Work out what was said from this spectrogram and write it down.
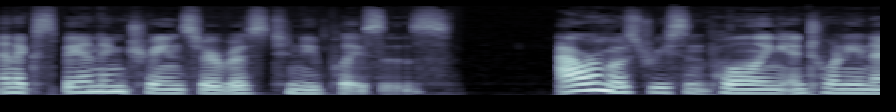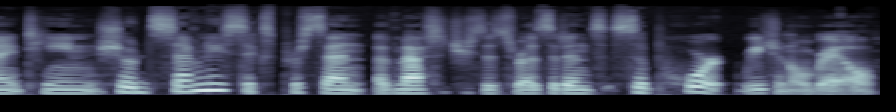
and expanding train service to new places. Our most recent polling in 2019 showed 76% of Massachusetts residents support regional rail.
